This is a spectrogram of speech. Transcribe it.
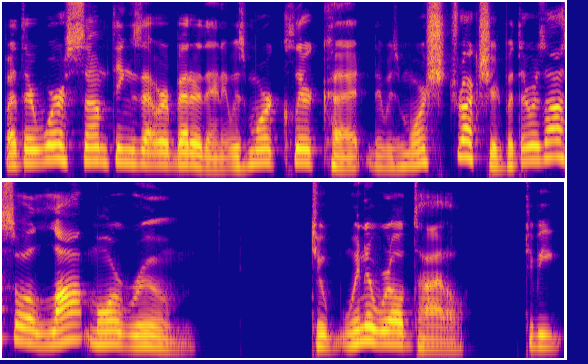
but there were some things that were better then. It was more clear cut, there was more structured, but there was also a lot more room to win a world title, to be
